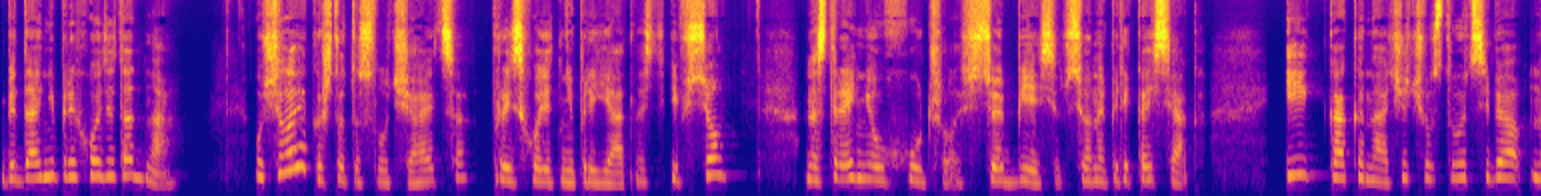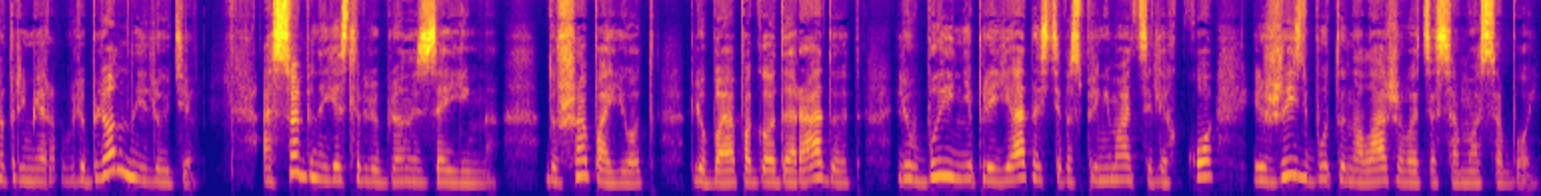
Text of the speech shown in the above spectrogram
«беда не приходит одна». У человека что-то случается, происходит неприятность, и все. Настроение ухудшилось, все бесит, все наперекосяк. И как иначе чувствуют себя, например, влюбленные люди? Особенно если влюбленность взаимна. Душа поет, любая погода радует, любые неприятности воспринимаются легко, и жизнь будто налаживается сама собой.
